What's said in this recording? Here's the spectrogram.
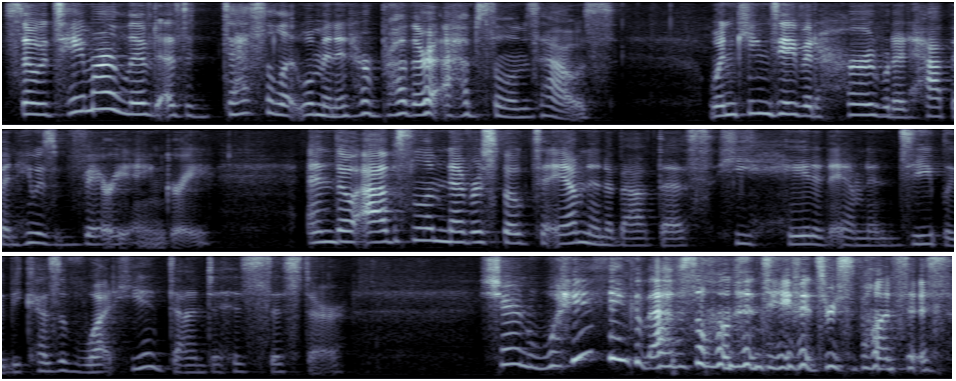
So Tamar lived as a desolate woman in her brother Absalom's house. When King David heard what had happened, he was very angry. And though Absalom never spoke to Amnon about this, he hated Amnon deeply because of what he had done to his sister. Sharon, what do you think of Absalom and David's responses?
